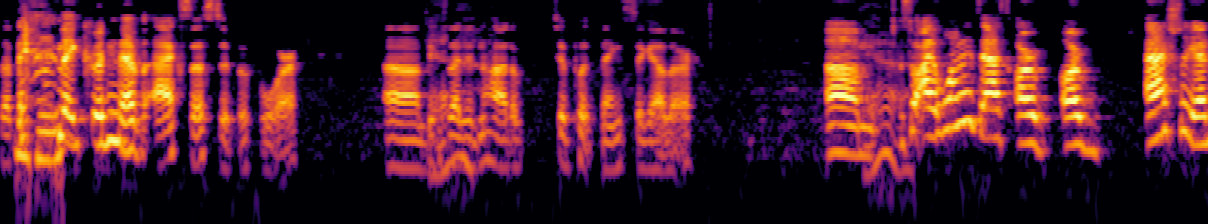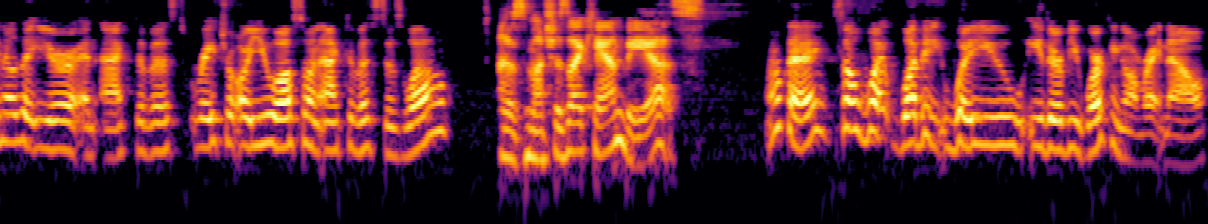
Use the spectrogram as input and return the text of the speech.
that they, mm-hmm. they couldn't have accessed it before uh, because yeah. I didn't know how to, to put things together. Um, yeah. So I wanted to ask: Are are Ashley, I know that you're an activist. Rachel, are you also an activist as well? As much as I can be, yes. Okay. So what what are you, what are you either of you working on right now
